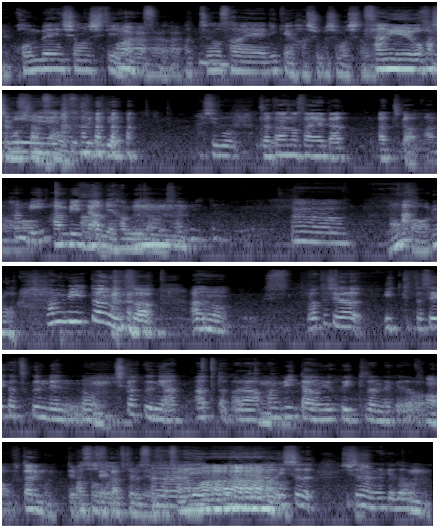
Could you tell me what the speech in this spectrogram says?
えコンベンションシティなんですか？はいはいはいはい。あっちのさえ2軒はしごしましたね。三栄をはしごしたんで。はしご。北谷の三栄ってああっちか？あのハンビ？ハンビータウン。あハンビータウンうん。なんかあるわ。ハンビータウンさあの私が行ってた生活訓練の近くにああったから、うん。ハンビータウンよく行ってたんだけど、あ二人も行ってるあそうそう生活してる行ってる生活あしてるー一緒一緒なんだけど、うん。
